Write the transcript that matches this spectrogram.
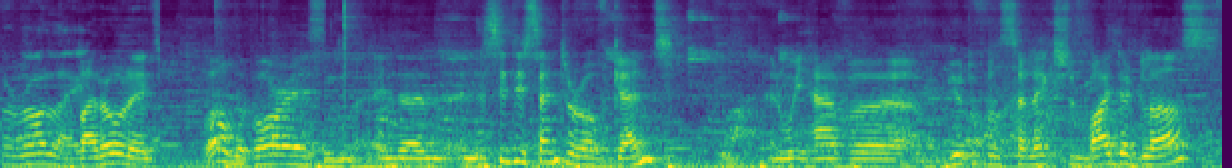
Parole. Parole. Well, the bar is in the, in the city center of Ghent, and we have a beautiful selection by the glass,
